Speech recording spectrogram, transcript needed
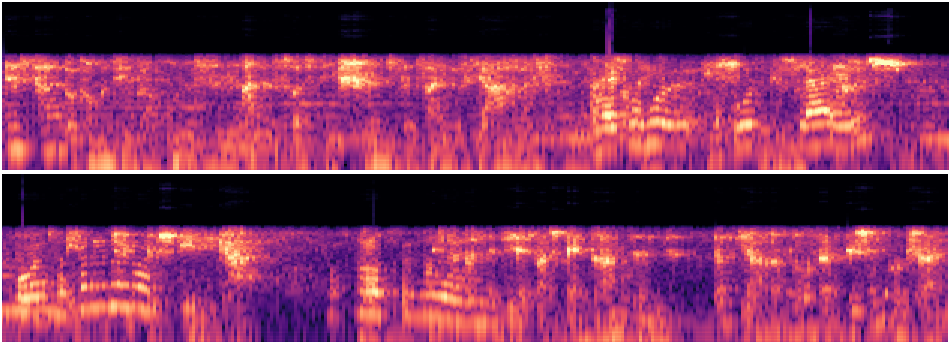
Deshalb bekommen Sie bei uns alles, was die schönste Zeit des Jahres Alkohol, rotes Fleisch und was haben wir noch? Edeka. Was noch zu Auch für alle, die etwas spät dran sind, das Jahreslos als Geschenkgutschein.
